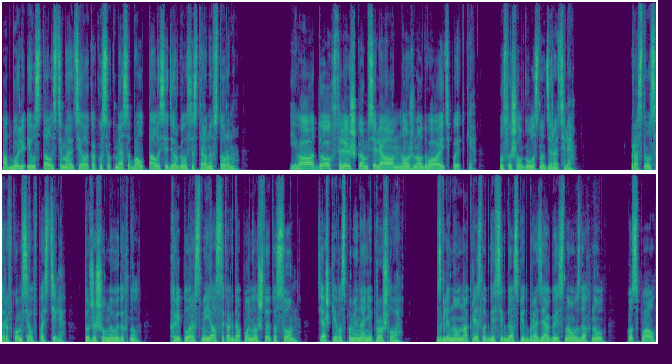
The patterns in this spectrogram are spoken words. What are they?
От боли и усталости мое тело, как кусок мяса, болталось и дергалось из стороны в сторону. «Его дух слишком силен, нужно удвоить пытки», — услышал голос надзирателя. Проснулся и рывком сел в постели. Тут же шумно выдохнул. Хрипло рассмеялся, когда понял, что это сон. Тяжкие воспоминания прошлого. Взглянул на кресло, где всегда спит бродяга, и снова вздохнул. Кот спал,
